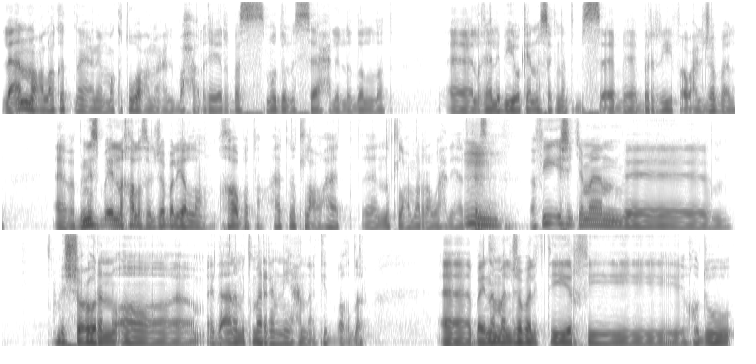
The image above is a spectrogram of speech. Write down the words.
لأنه علاقتنا يعني مقطوعة مع البحر غير بس مدن الساحل اللي ضلت. آه الغالبية وكانوا سكنت بس ب- بالريف أو على الجبل. آه، فبالنسبة لنا خلص الجبل يلا خابطة هات نطلع وهات نطلع مرة واحدة هات كذا. ففي إشي كمان ب... بالشعور إنه آه إذا أنا متمرن منيح أنا أكيد بقدر. آه بينما الجبل كتير في هدوء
